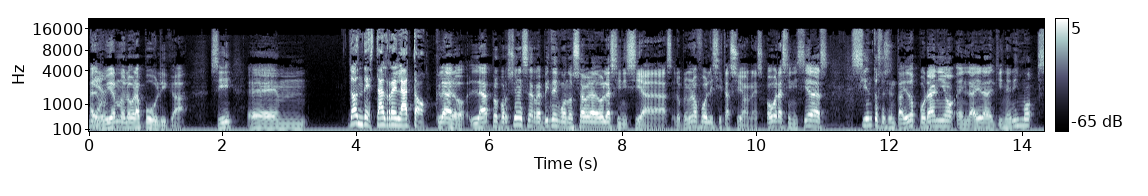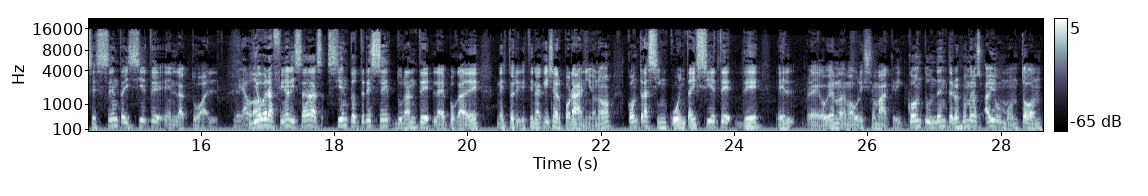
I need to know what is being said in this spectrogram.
Al gobierno de la obra pública. ¿Sí? Eh, ¿Dónde está el relato? Claro, las proporciones se repiten cuando se habla de obras iniciadas. Lo primero fue licitaciones. Obras iniciadas 162 por año en la era del kirchnerismo, 67 en la actual. Y obras finalizadas 113 durante la época de Néstor y Cristina Kirchner por año, ¿no? Contra 57 de el eh, gobierno de Mauricio Macri. Contundente los números, hay un montón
